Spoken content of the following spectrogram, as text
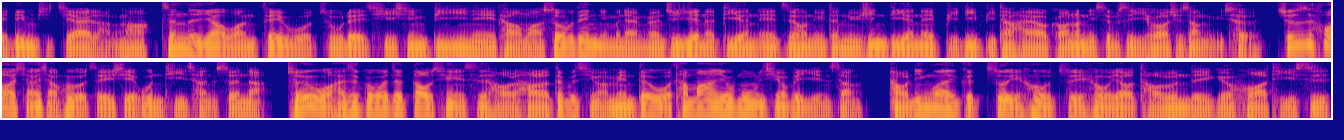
哎，你不是接爱郎吗？真的要玩非我族类，其心必异那一套吗？说不定你们两个人去验了 DNA 之后，你的女性 DNA 比例比他还要高，那你是不是以后要去上女厕？就是后来想一想，会有这一些问题产生啊。所以我还是乖乖再道歉一次好了，好了，对不起嘛，免得我他妈又莫名其妙被演上。好，另外一个最后最后要讨论的一个话题是。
